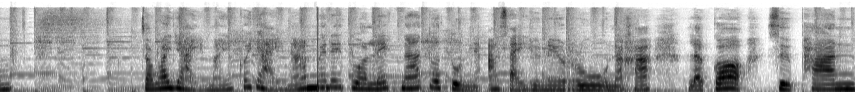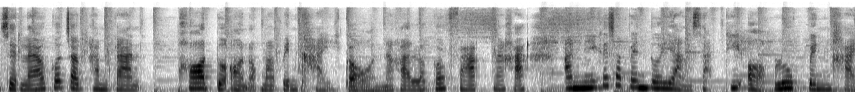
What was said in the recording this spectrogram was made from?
มจะว่าใหญ่ไหมก็ใหญ่นะ ไม่ได้ตัวเล็กนะ ตัวตุ่นเนี่ยอาศัยอยู่ในรูนะคะ แล้วก็สืบพันธุ์เสร็จแล้วก็จะทำการ คลอดตัวอ่อนออกมาเป็นไข่ก่อนนะคะ แล้วก็ฟักนะคะ อันนี้ก็จะเป็นตัวอย่างสัตว์ที่ออกลูกเป็นไข่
